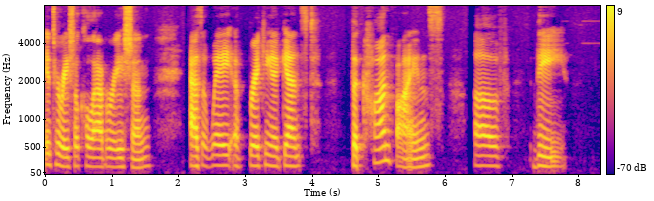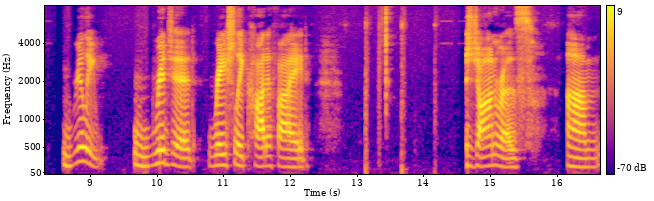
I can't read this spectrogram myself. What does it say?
interracial collaboration as a way of breaking against the confines of the really rigid, racially codified genres um,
